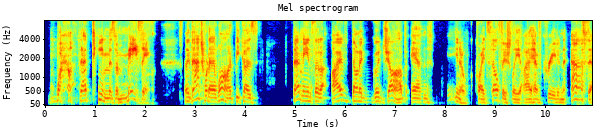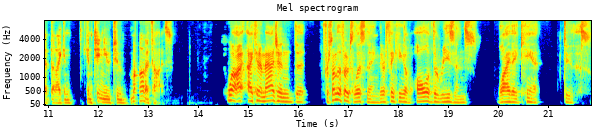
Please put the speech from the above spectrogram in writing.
wow, that team is amazing. Like that's what I want because that means that I've done a good job and you know, quite selfishly, I have created an asset that I can continue to monetize. Well, I, I can imagine that for some of the folks listening, they're thinking of all of the reasons why they can't do this.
